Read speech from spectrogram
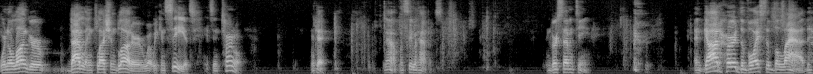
we're no longer battling flesh and blood or what we can see. It's it's internal. Okay. Now let's see what happens. In verse 17. And God heard the voice of the lad,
